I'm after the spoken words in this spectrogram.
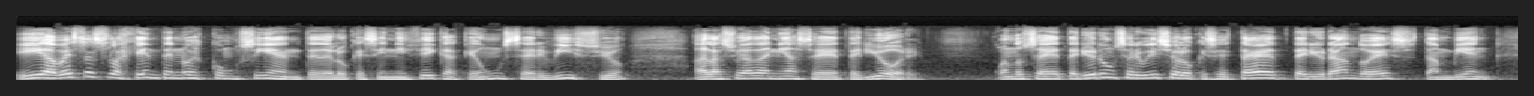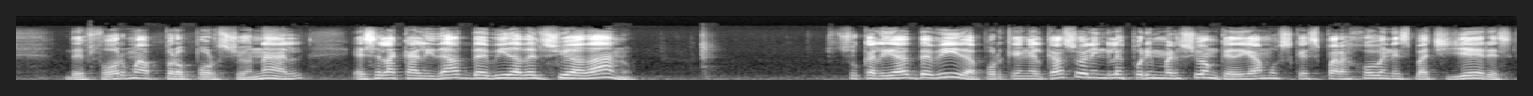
Y a veces la gente no es consciente de lo que significa que un servicio a la ciudadanía se deteriore. Cuando se deteriora un servicio, lo que se está deteriorando es también de forma proporcional, es la calidad de vida del ciudadano. su calidad de vida, porque en el caso del inglés por inmersión, que digamos que es para jóvenes bachilleres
